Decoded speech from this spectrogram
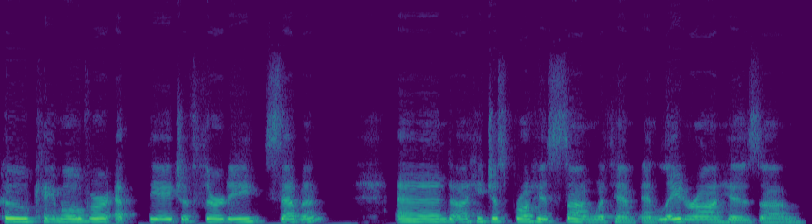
who came over at the age of 37, and uh, he just brought his son with him. And later on, his um,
